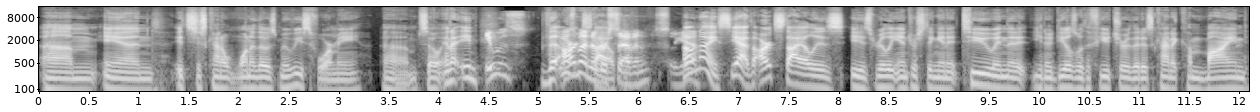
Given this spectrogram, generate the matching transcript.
Um and it's just kind of one of those movies for me. Um so and I, and It was the it was art my number seven. So yeah. Oh, nice. Yeah, the art style is is really interesting in it too, in that it you know deals with a future that is kind of combined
